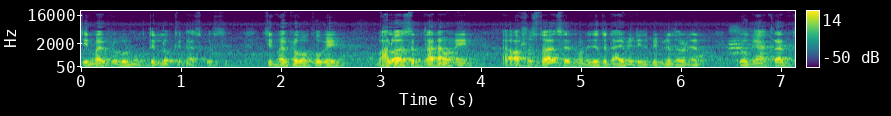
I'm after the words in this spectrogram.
চিন্ময় প্রভুর মুক্তির লক্ষ্যে কাজ করছি। চিন্ময় প্রভু খুবই ভালো আছেন তা না, উনি অসুস্থ আছেন, উনি যেহেতু ডায়াবেটিস, বিভিন্ন ধরনের রোগে আক্রান্ত।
